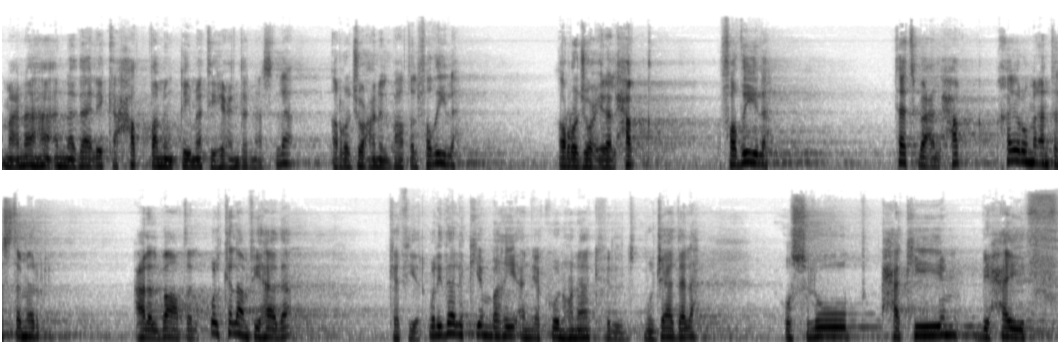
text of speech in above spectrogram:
معناها أن ذلك حط من قيمته عند الناس. لا الرجوع عن الباطل فضيلة. الرجوع إلى الحق فضيلة. تتبع الحق خير من أن تستمر على الباطل والكلام في هذا كثير. ولذلك ينبغي أن يكون هناك في المجادلة أسلوب حكيم بحيث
